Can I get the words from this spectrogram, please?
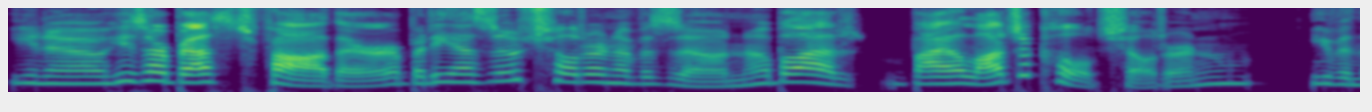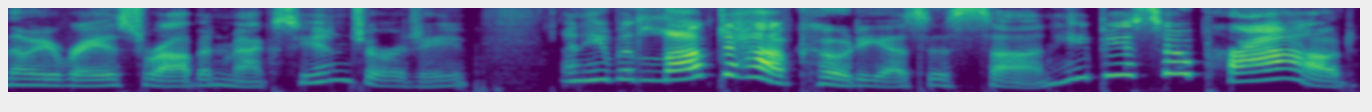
You know, he's our best father, but he has no children of his own, no bi- biological children, even though he raised Robin, Maxie, and Georgie. And he would love to have Cody as his son. He'd be so proud.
